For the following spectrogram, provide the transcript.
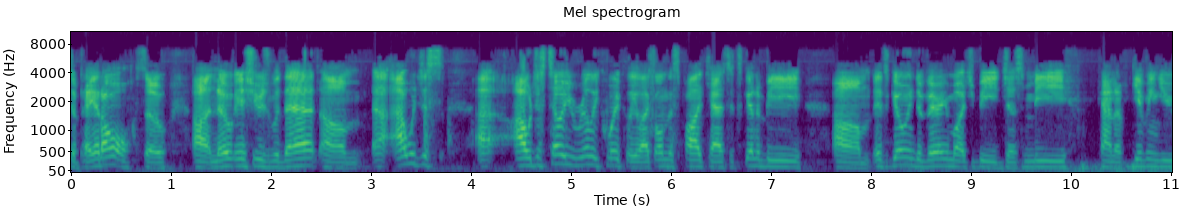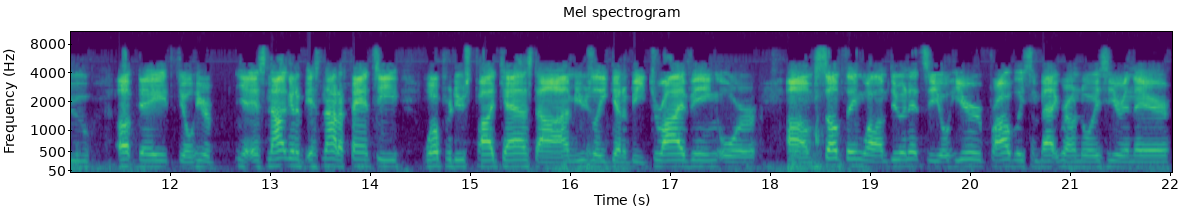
to pay it all, so uh, no issues with that. Um, I, I would just I, I would just tell you really quickly, like on this podcast, it's going to be um, it's going to very much be just me kind of giving you updates. You'll hear, yeah, it's not going to it's not a fancy, well produced podcast. Uh, I'm usually going to be driving or um, something while I'm doing it. So you'll hear probably some background noise here and there.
